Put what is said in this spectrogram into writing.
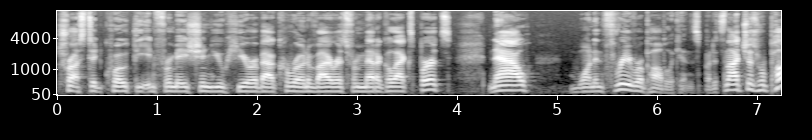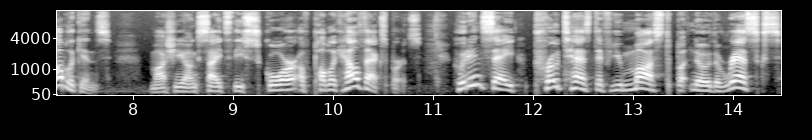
trusted, quote, the information you hear about coronavirus from medical experts. Now, one in three Republicans. But it's not just Republicans. Yascha Mounk cites the score of public health experts who didn't say protest if you must, but know the risks.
